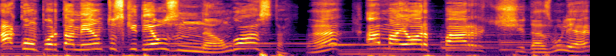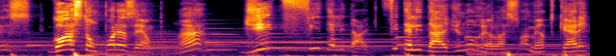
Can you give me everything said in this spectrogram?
há comportamentos que Deus não gosta. Né? A maior parte das mulheres gostam, por exemplo, né, de fidelidade. Fidelidade no relacionamento, querem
